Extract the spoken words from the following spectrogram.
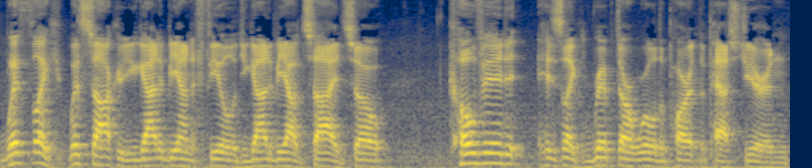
with like with soccer, you got to be on the field. You got to be outside. So, COVID has like ripped our world apart the past year. And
